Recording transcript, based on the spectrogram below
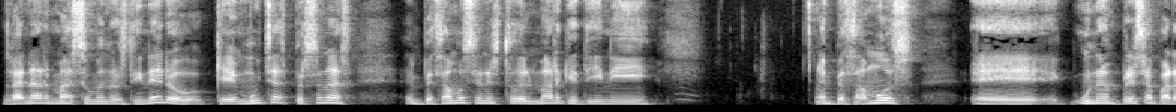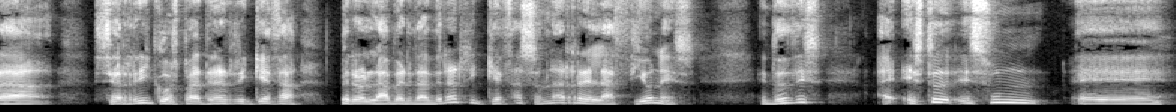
ganar más o menos dinero, que muchas personas empezamos en esto del marketing y empezamos eh, una empresa para ser ricos, para tener riqueza, pero la verdadera riqueza son las relaciones. Entonces, esto es un... Eh,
